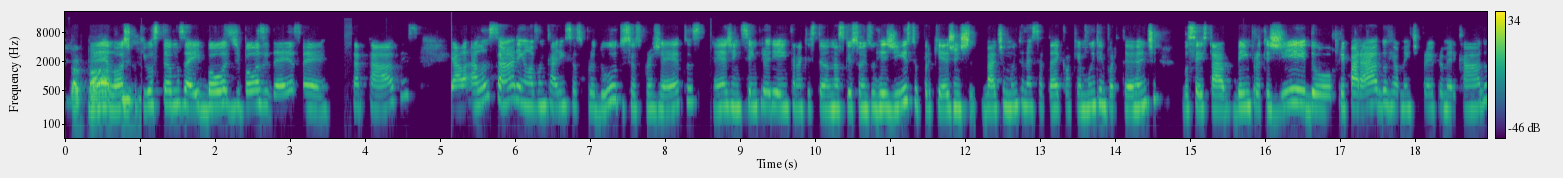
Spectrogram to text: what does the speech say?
Startups. É, lógico que gostamos aí boas de boas ideias, é, startups a, a, lançarem, alavancarem seus produtos, seus projetos. Né? A gente sempre orienta na questão, nas questões do registro, porque a gente bate muito nessa tecla que é muito importante. Você está bem protegido, preparado realmente para ir para o mercado.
